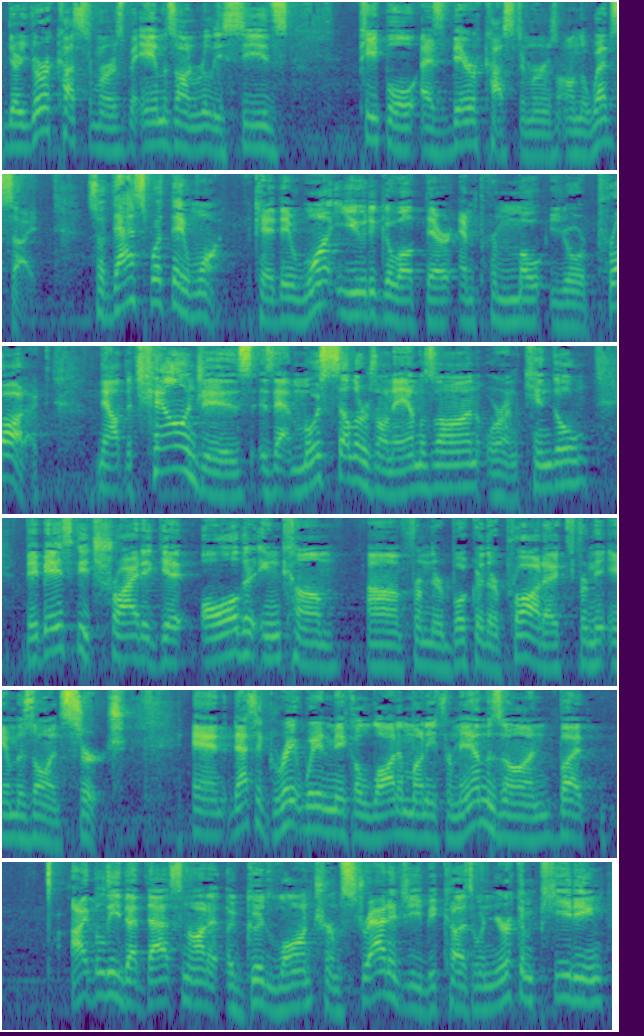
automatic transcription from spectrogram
they're your customers, but Amazon really sees people as their customers on the website. So that's what they want. Okay, they want you to go out there and promote your product. Now, the challenge is, is that most sellers on Amazon or on Kindle, they basically try to get all their income um, from their book or their product from the Amazon search. And that's a great way to make a lot of money from Amazon, but I believe that that's not a, good long term strategy because when you're competing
